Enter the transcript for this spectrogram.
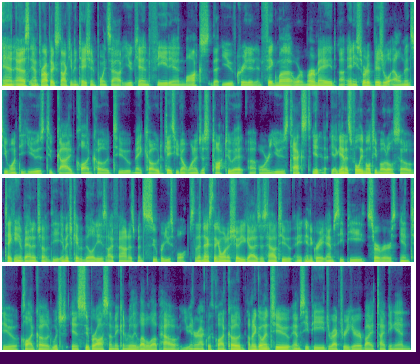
And as Anthropic's documentation points out, you can feed in mocks that you've created in Figma or Mermaid, uh, any sort of visual elements you want to use to guide Claude Code to make code in case you don't want to just talk to it uh, or use text. It again, it's fully multimodal, so taking advantage of the image capabilities I found has been super useful. So the next thing I want to show you guys is how to integrate MC MCP servers into Claude Code, which is super awesome. It can really level up how you interact with Claude Code. I'm going to go into MCP directory here by typing in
